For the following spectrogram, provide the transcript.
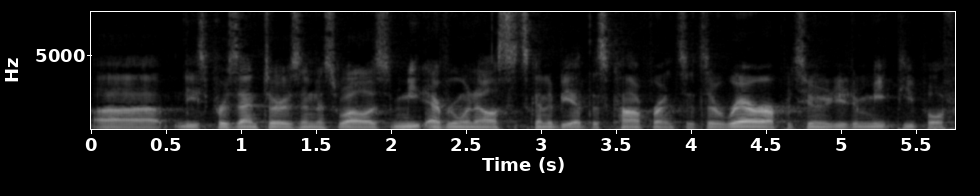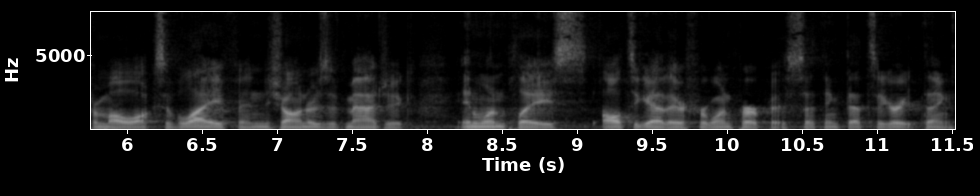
uh, these presenters and as well as meet everyone else that's going to be at this conference. It's a rare opportunity to meet people from all walks of life and genres of magic in one place, all together for one purpose. I think that's a great thing.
